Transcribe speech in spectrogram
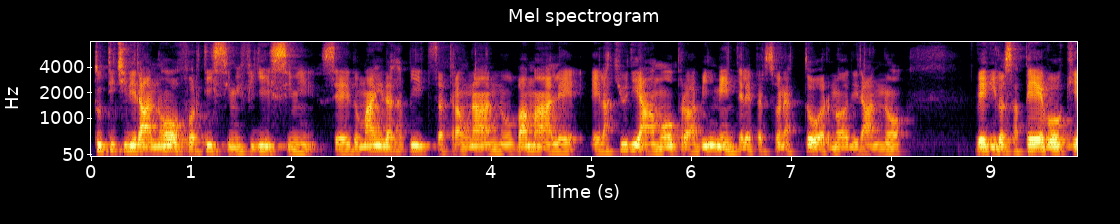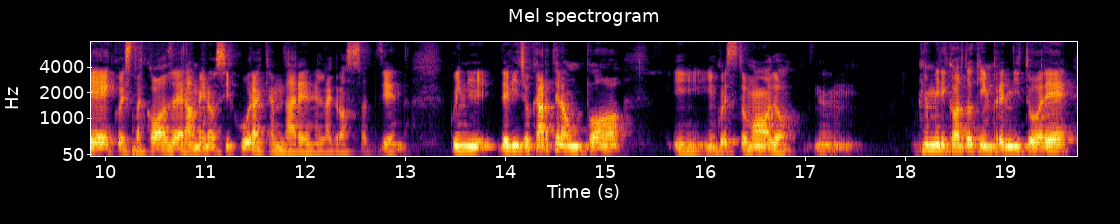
tutti ci diranno, oh, fortissimi, fighissimi, se domani Data Pizza tra un anno va male e la chiudiamo, probabilmente le persone attorno diranno, vedi, lo sapevo che questa cosa era meno sicura che andare nella grossa azienda. Quindi devi giocartela un po' in, questo modo. Ehm, non mi ricordo che imprenditore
